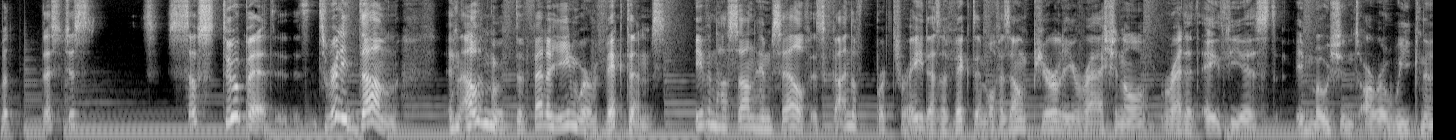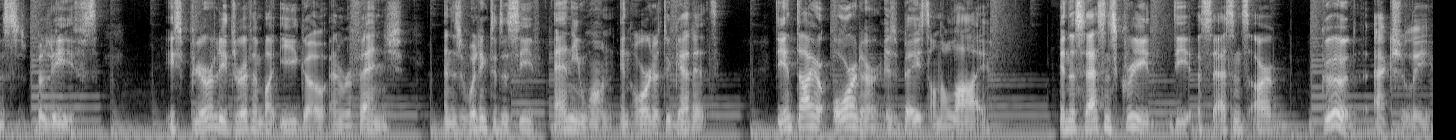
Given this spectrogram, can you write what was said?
But that's just so stupid. It's really dumb. In Alamut, the Fedayeen were victims. Even Hassan himself is kind of portrayed as a victim of his own purely rational, Reddit atheist, emotions are a weakness beliefs. He's purely driven by ego and revenge, and is willing to deceive anyone in order to get it. The entire order is based on a lie. In Assassin's Creed, the assassins are good, actually.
